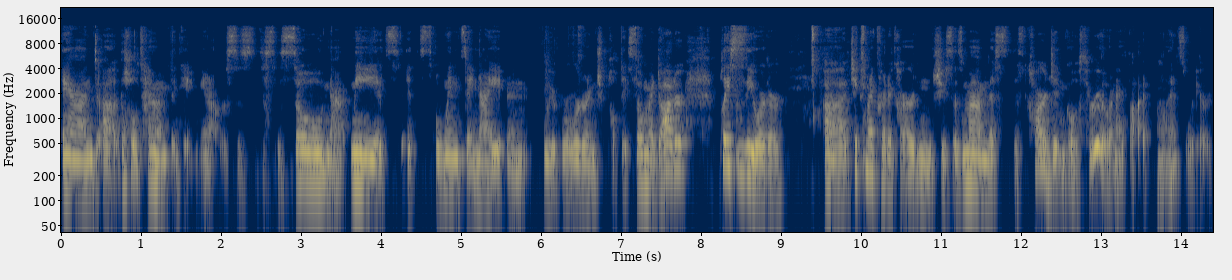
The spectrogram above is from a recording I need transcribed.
and uh, the whole time I'm thinking, you know, this is this is so not me. It's it's a Wednesday night, and we're ordering Chipotle. So my daughter places the order, uh, takes my credit card, and she says, "Mom, this this card didn't go through." And I thought, well, that's weird.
